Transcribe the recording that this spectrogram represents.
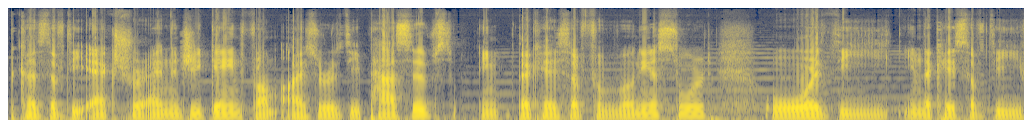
because of the extra energy gained from either the passives in the case of Favonius sword or the in the case of the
